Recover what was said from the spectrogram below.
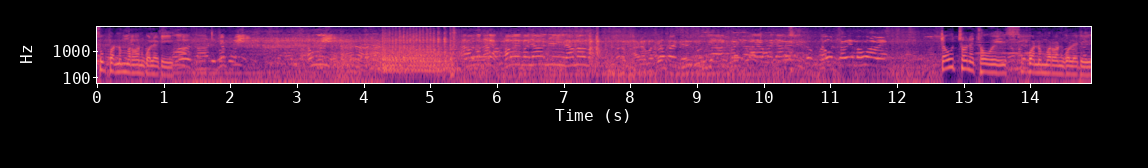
સુપર નંબર વન ક્વોલિટી ચૌદ ચૌદ ચૌદસો ને છવ્વીસ સુપર નંબર વન ક્વોલિટી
